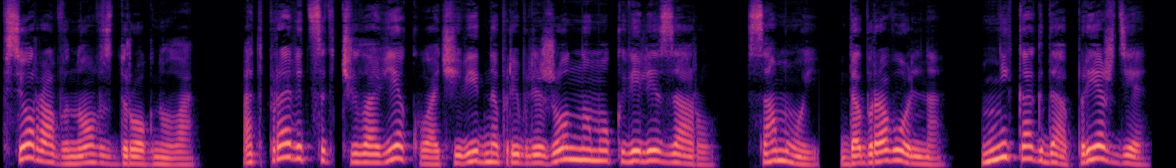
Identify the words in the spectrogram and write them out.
все равно вздрогнула. Отправиться к человеку, очевидно приближенному к Велизару, самой, добровольно, никогда прежде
